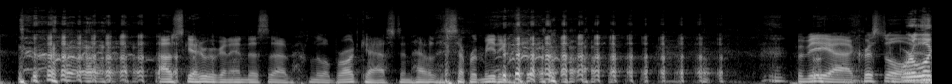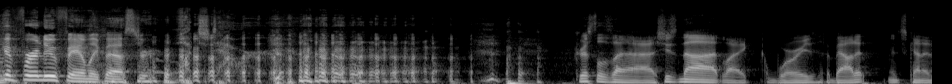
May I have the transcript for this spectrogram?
I was scared we were going to end this uh, little broadcast and have a separate meeting. For me, uh, Crystal. We're is- looking for a new family pastor. Watchtower. Crystal's uh she's not like worried about it. It's kind of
